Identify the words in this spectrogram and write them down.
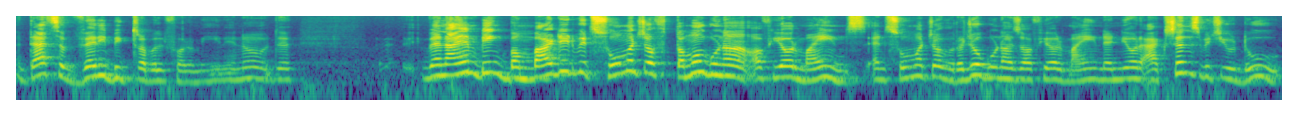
That's a very big trouble for me. You know, the, when I am being bombarded with so much of tamoguna of your minds and so much of rajogunas of your mind and your actions which you do,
